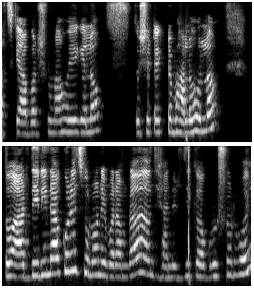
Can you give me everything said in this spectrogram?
আজকে আবার শোনা হয়ে গেল। তো সেটা একটা ভালো হলো। তো আর দেরি না করে চলুন, এবার আমরা ধ্যানের দিকে অগ্রসর হই।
